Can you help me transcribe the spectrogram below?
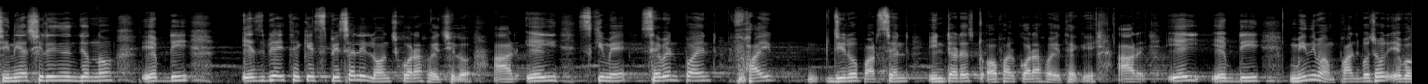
সিনিয়র সিটিজেনের জন্য এফডি এসবিআই থেকে স্পেশালি লঞ্চ করা হয়েছিল। আর এই স্কিমে seven point five zero percent interest offer করা হয়ে থাকে। আর এই এফডি মিনিমাম পাঁচ বছর এবং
